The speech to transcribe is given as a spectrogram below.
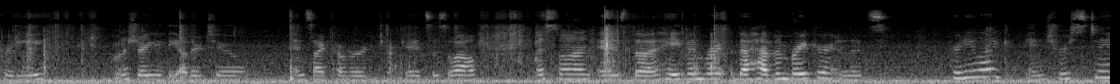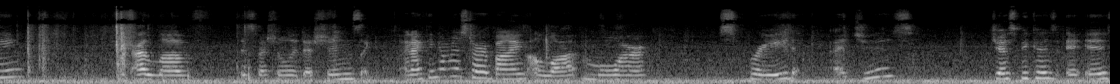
pretty. I'm gonna show you the other two inside cover jackets as well. This one is the Haven the Heaven Breaker, and it's pretty like interesting. Like I love the special editions, like, and I think I'm gonna start buying a lot more sprayed edges, just because it is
